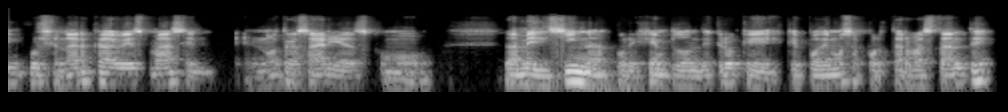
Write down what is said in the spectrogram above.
incursionar cada vez más en, en otras áreas como la medicina, por ejemplo, donde creo que, que podemos aportar bastante.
